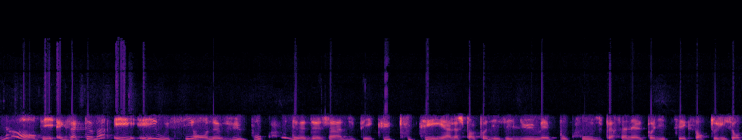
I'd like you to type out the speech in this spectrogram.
Non, puis exactement. Et, et aussi, on a vu beaucoup de, de gens du PQ quitter. hein. Là, je parle pas des élus, mais beaucoup du personnel politique. Sont ils, ont,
